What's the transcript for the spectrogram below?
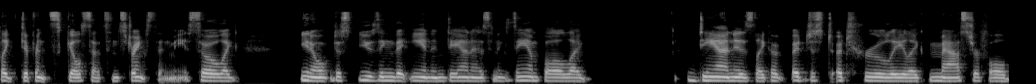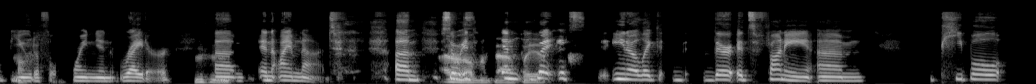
like different skill sets and strengths than me so like you know just using the ian and dan as an example like dan is like a, a just a truly like masterful beautiful oh. poignant writer mm-hmm. um and i'm not um so it's that, and, but, yeah. but it's you know like there it's funny um people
